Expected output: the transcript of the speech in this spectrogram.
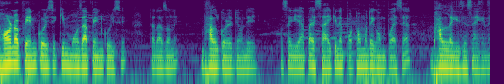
ধৰণৰ পেইণ্ট কৰিছে কি মজা পেইণ্ট কৰিছে? দাদাজনে ভাল কৰে তেওঁ দেই। সঁচাকৈ ইয়াৰ পৰাই চাই কিনে প্ৰথমতে গম পাইছে ভাল লাগিছে চাই কিনে।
